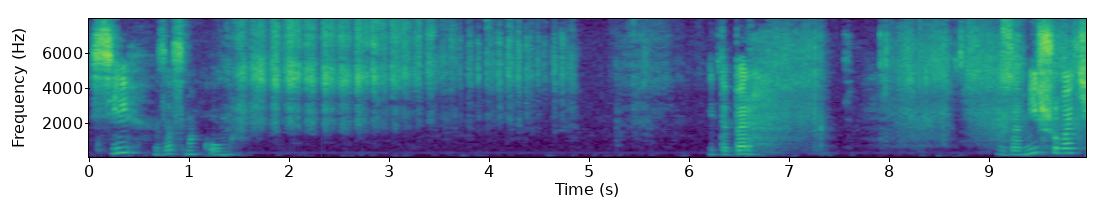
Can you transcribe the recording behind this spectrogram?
Сіль за смаком. Тепер замішувати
